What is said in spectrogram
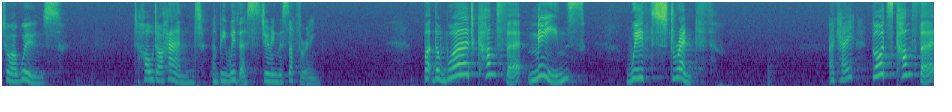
to our wounds, to hold our hand and be with us during the suffering. But the word comfort means with strength. Okay? God's comfort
